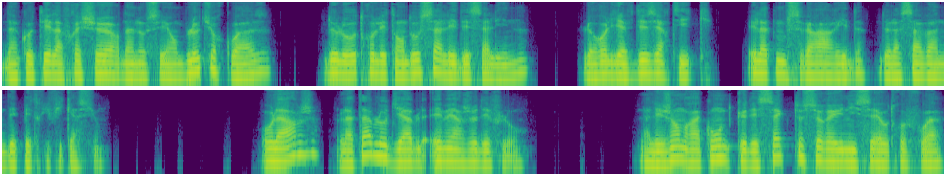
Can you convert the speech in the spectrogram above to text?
D'un côté la fraîcheur d'un océan bleu turquoise, de l'autre l'étang d'eau salée des salines, le relief désertique et l'atmosphère aride de la savane des pétrifications. Au large, la table au diable émerge des flots. La légende raconte que des sectes se réunissaient autrefois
